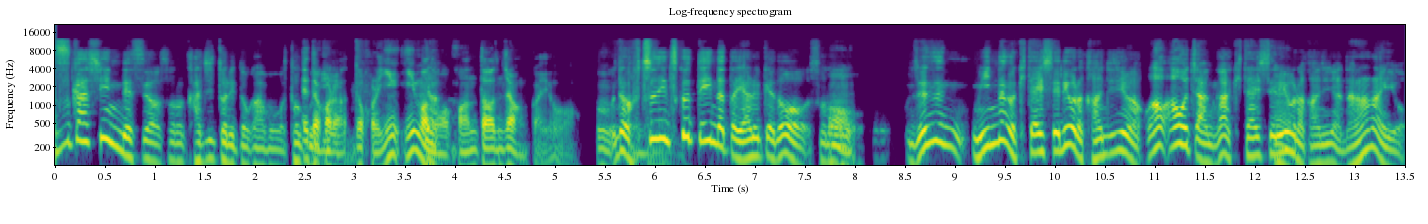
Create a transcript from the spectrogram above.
難しいんですよ、その舵取りとかも特え、に。だから、だからい、今のは簡単じゃんかよ。うん、だから普通に作っていいんだったらやるけど、その、全然みんなが期待してるような感じには、ああおちゃんが期待してるような感じにはならないよ。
